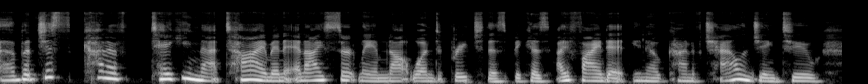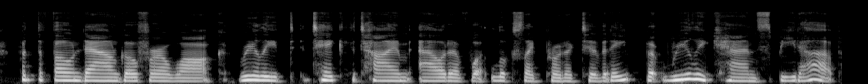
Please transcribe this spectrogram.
uh, but just kind of taking that time and and I certainly am not one to preach this because I find it, you know, kind of challenging to put the phone down, go for a walk, really t- take the time out of what looks like productivity, but really can speed up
